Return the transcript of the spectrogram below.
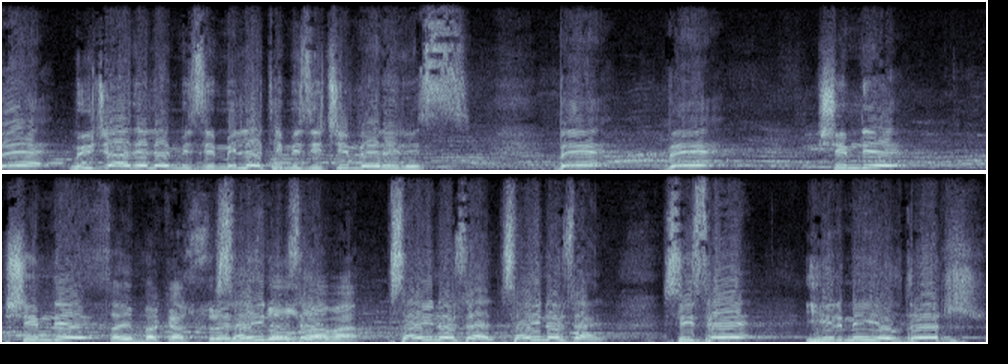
ve mücadelemizi milletimiz için veririz. Ve ve şimdi şimdi Sayın Bakan süreniz Sayın doldu Özel, ama Sayın Özel, Sayın Özel, size 20 yıldır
